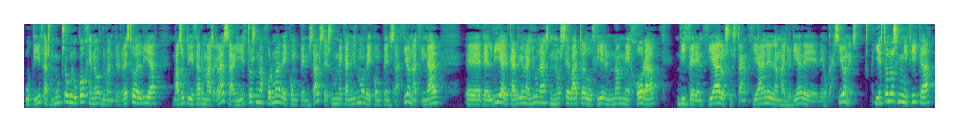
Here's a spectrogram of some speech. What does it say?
utilizas mucho glucógeno, durante el resto del día vas a utilizar más grasa y esto es una forma de compensarse, es un mecanismo de compensación. Al final eh, del día el cardio en ayunas no se va a traducir en una mejora diferencial o sustancial en la mayoría de, ocasiones. Y esto no significa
